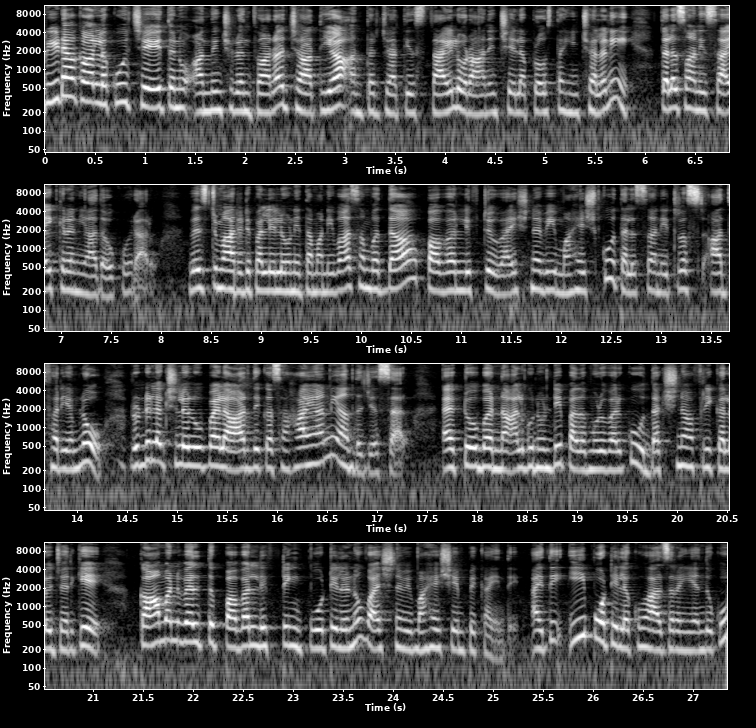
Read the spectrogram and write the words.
క్రీడాకారులకు చేతను అందించడం ద్వారా జాతీయ అంతర్జాతీయ స్థాయిలో రాణించేలా ప్రోత్సహించాలని తలసాని సాయి కిరణ్ యాదవ్ కోరారు. వెస్ట్ మారేడుపల్లిలోని తమ నివాసం వద్ద పవర్ లిఫ్ట్ వైష్ణవి మహేష్కు తలసాని ట్రస్ట్ ఆధ్వర్యంలో రెండు లక్షల రూపాయల ఆర్థిక సహాయాన్ని అందజేశారు. అక్టోబర్ నాలుగు నుండి పదమూడు వరకు దక్షిణాఫ్రికాలో జరిగే కామన్వెల్త్ పవర్ లిఫ్టింగ్ పోటీలను వైష్ణవి మహేష్ ఎంపికైంది. అయితే ఈ పోటీలకు హాజరయ్యేందుకు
